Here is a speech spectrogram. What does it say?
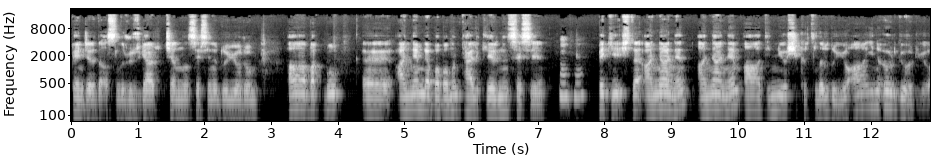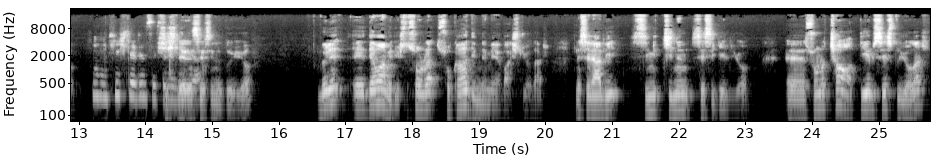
pencerede asılı rüzgar çanının sesini duyuyorum. Aa bak bu e, annemle babamın terliklerinin sesi. Hı hı. Peki işte anneannen, anneannem aa dinliyor şıkırtıları duyuyor. Aa yine örgü örüyor. Şişlerin sesini Şişlerin duyuyor. sesini duyuyor. Böyle e, devam ediyor işte. Sonra sokağa dinlemeye başlıyorlar. Mesela bir simitçinin sesi geliyor. E, sonra çat diye bir ses duyuyorlar.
